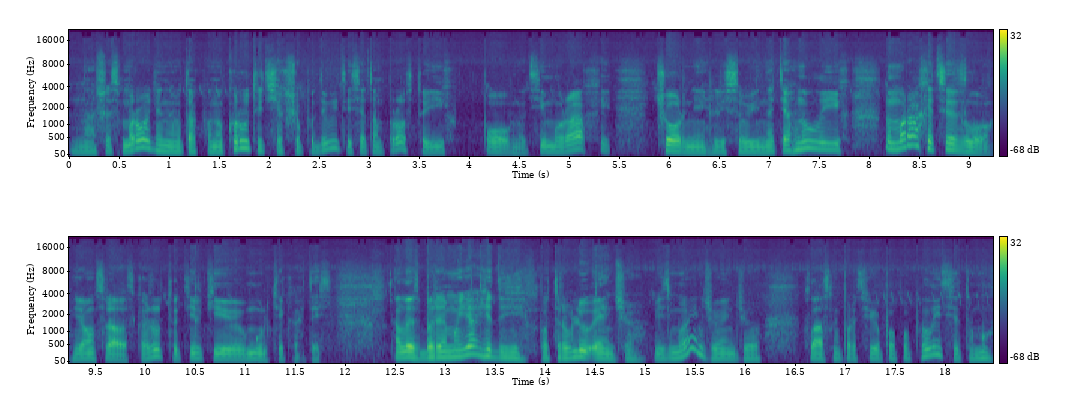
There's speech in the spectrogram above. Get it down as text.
наші смородини. Отак воно крутить. Якщо подивитися, там просто їх повно. Ці мурахи, чорні лісові, натягнули їх. Ну, мурахи це зло, я вам сразу скажу, то тільки в мультиках десь. Але зберемо ягіди і потравлю енджо. Візьму енджо, енджо класно працює по попелиці, тому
